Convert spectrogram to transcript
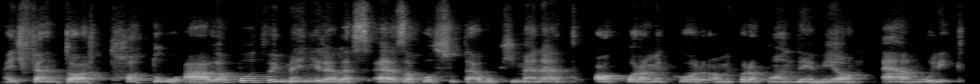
egy fenntartható állapot, vagy mennyire lesz ez a hosszú távú kimenet akkor, amikor, amikor a pandémia elmúlik.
